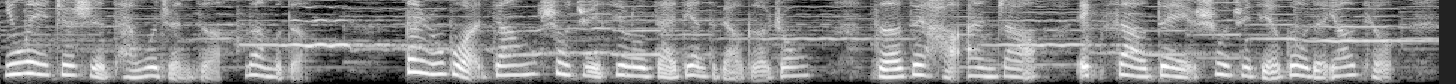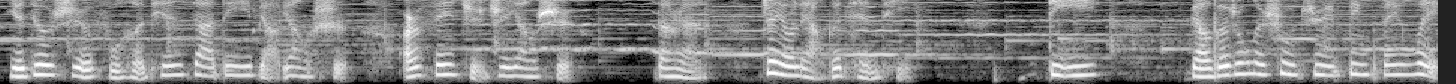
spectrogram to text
因为这是财务准则，乱不得。但如果将数据记录在电子表格中，则最好按照 Excel 对数据结构的要求，也就是符合天下第一表样式，而非纸质样式。当然。这有两个前提：第一，表格中的数据并非为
